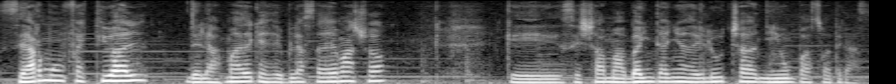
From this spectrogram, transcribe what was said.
se arma un festival de las madres de Plaza de Mayo que se llama 20 años de lucha ni un paso atrás.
